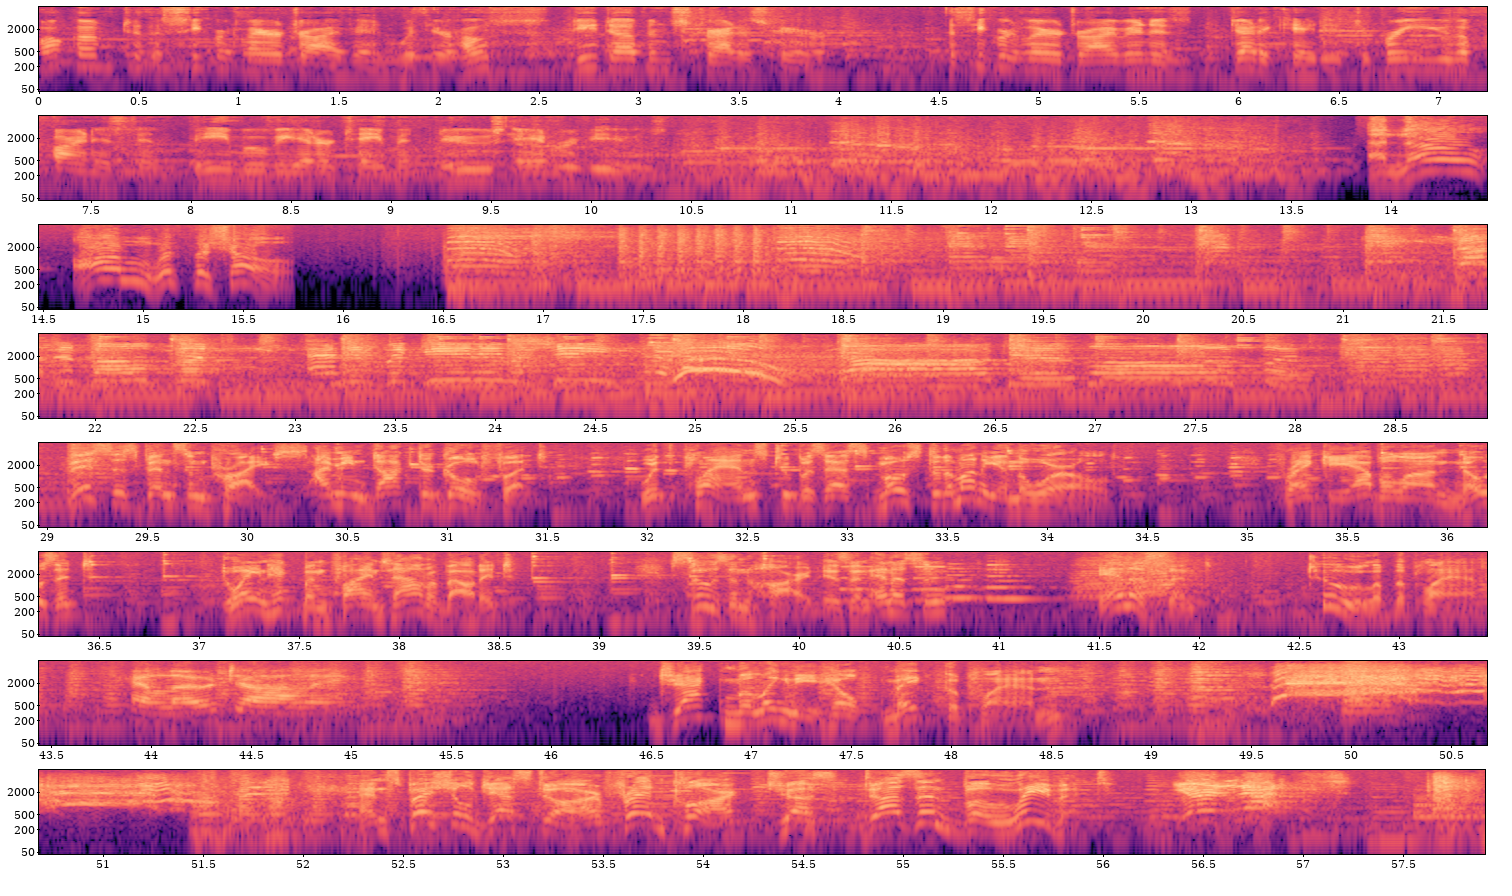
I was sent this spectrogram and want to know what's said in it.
Welcome to the Secret Lair Drive-In with your hosts D-Dub and Stratosphere. The Secret Lair Drive-In is dedicated to bringing you the finest in B-movie entertainment news and reviews. And now, on with the show. Dr. Goldfoot and his bikini machine. Dr. This is Vincent Price, I mean Dr. Goldfoot, with plans to possess most of the money in the world. Frankie Avalon knows it. Dwayne Hickman finds out about it. Susan Hart is an innocent, innocent tool of the plan. Hello, darling. Jack Mullaney helped make the plan. And special guest star Fred Clark just doesn't believe it. You're nuts!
